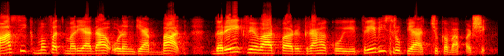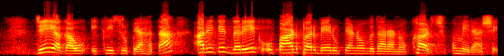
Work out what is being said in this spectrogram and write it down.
માસિક મફત મર્યાદા ઓળંગ્યા બાદ દરેક વ્યવહાર પર ગ્રાહકોએ ત્રેવીસ રૂપિયા ચૂકવવા પડશે. જે અગાઉ એકવીસ રૂપિયા હતા. આ રીતે દરેક ઉપાડ પર બે રૂપિયાનો વધારાનો ખર્ચ ઉમેરાશે.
